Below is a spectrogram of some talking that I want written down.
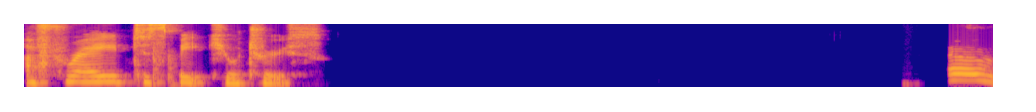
afraid to speak your truth? Uh,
